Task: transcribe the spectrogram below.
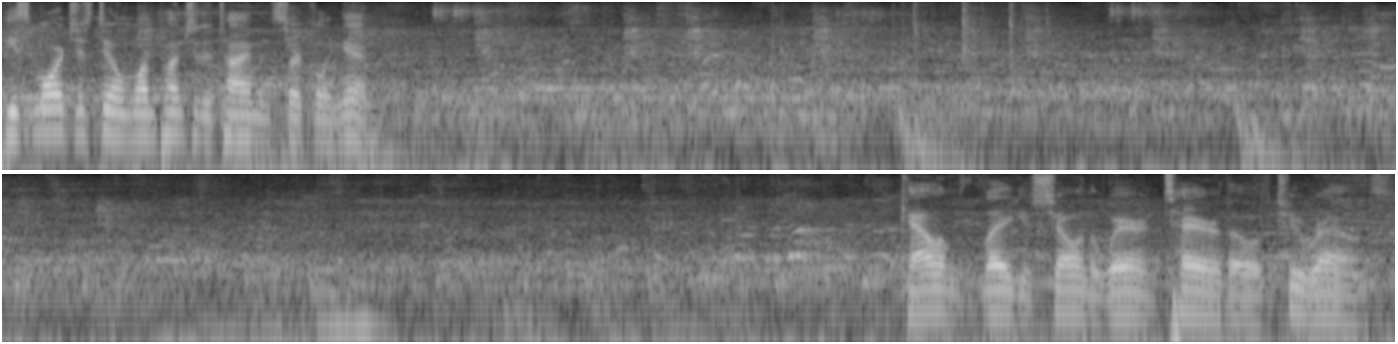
he's more just doing one punch at a time and circling in. Callum's leg is showing the wear and tear, though, of two rounds.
